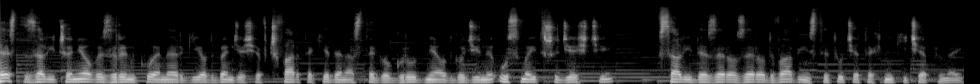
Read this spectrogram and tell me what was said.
Test zaliczeniowy z rynku energii odbędzie się w czwartek 11 grudnia od godziny 8.30 w sali D002 w Instytucie Techniki Cieplnej.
